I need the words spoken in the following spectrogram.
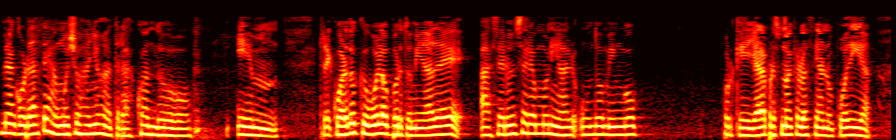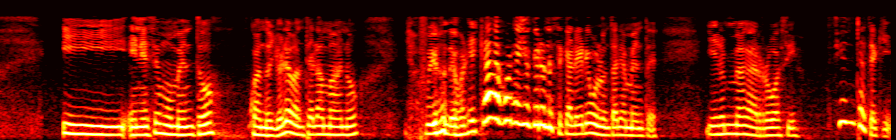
Me acordaste a muchos años atrás cuando em, recuerdo que hubo la oportunidad de hacer un ceremonial un domingo porque ya la persona que lo hacía no podía. Y en ese momento, cuando yo levanté la mano, fui donde Jorge y ah, Jorge, yo quiero no sé qué alegre voluntariamente. Y él me agarró así, siéntate aquí.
